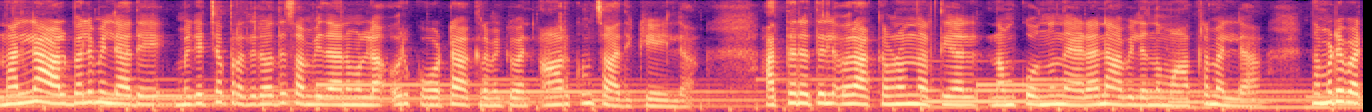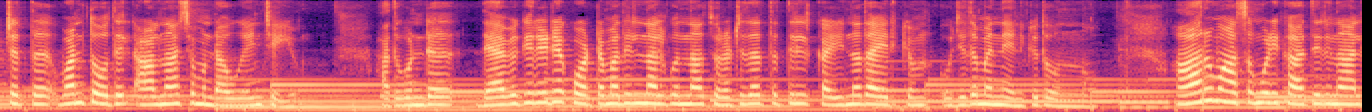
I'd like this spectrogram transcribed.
നല്ല ആൾബലമില്ലാതെ മികച്ച പ്രതിരോധ സംവിധാനമുള്ള ഒരു കോട്ട ആക്രമിക്കുവാൻ ആർക്കും സാധിക്കുകയില്ല. അത്തരത്തിൽ ഒരു ആക്രമണം നടത്തിയാൽ നമുക്കൊന്നും നേടാനാവില്ലെന്ന് മാത്രമല്ല നമ്മുടെ പക്ഷത്ത് വൻതോതിൽ ആൾനാശമുണ്ടാവുകയും ചെയ്യും. അതുകൊണ്ട് ദേവഗിരിയുടെ കോട്ടമതിൽ നൽകുന്ന സുരക്ഷിതത്വത്തിൽ കഴിയുന്നതായിരിക്കും ഉചിതമെന്ന് എനിക്ക് തോന്നുന്നു. ആറുമാസം കൂടി കാത്തിരുന്നാൽ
